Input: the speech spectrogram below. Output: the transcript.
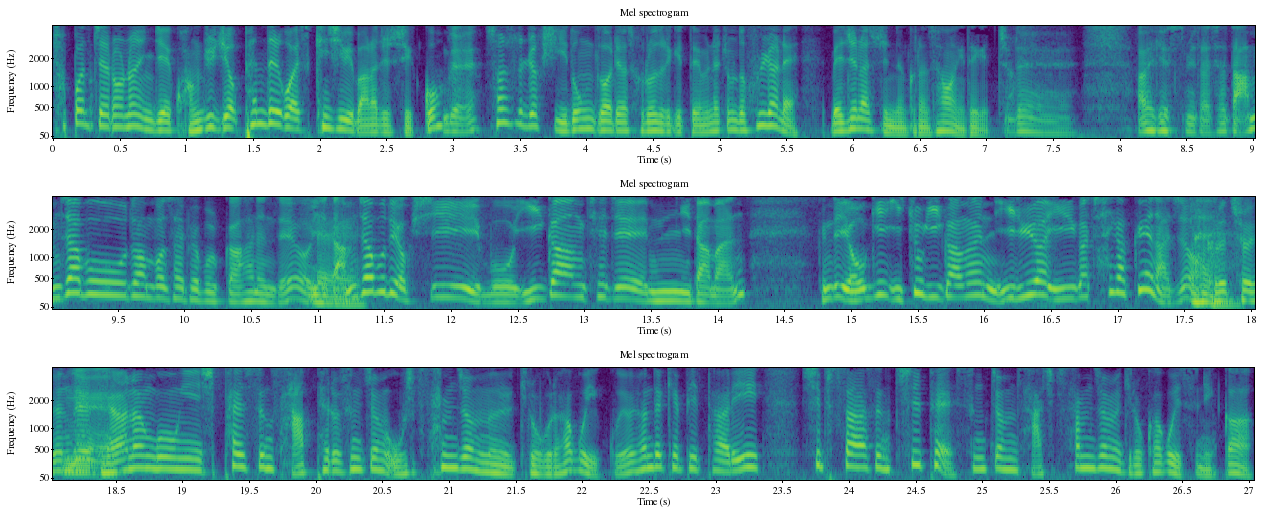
첫 번째로는 이제 광주 지역 팬들과의 스킨십이 많아질 수 있고 네. 선수들 역시 이동 거리가 줄어들기 때문에 좀 더 훈련에 매진할 수 있는 그런 상황이 되겠죠. 네. 알겠습니다. 자, 남자부도 한번 살펴볼까 하는데요. 네. 이제 남자부도 역시 뭐 2강 체제입니다만 근데 여기 이쪽 2강은 1위와 2위가 차이가 꽤 나죠. 네. 그렇죠. 현재 네. 대한항공이 18승 4패로 승점 53점을 기록을 하고 있고요. 현대캐피탈이 14승 7패 승점 43점을 기록하고 있으니까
